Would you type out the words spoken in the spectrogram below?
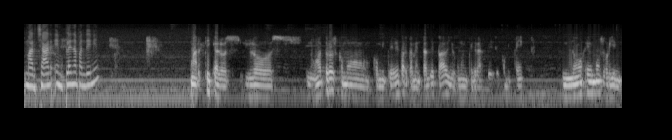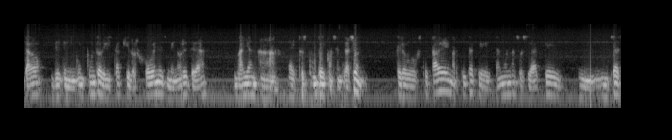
marchar en plena pandemia? Martica, los, los, nosotros como Comité Departamental de Paz, yo como integrante de ese comité, no hemos orientado desde ningún punto de vista que los jóvenes menores de edad vayan a estos puntos de concentración. Pero usted sabe, Martita, que estamos en una sociedad que muchas,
